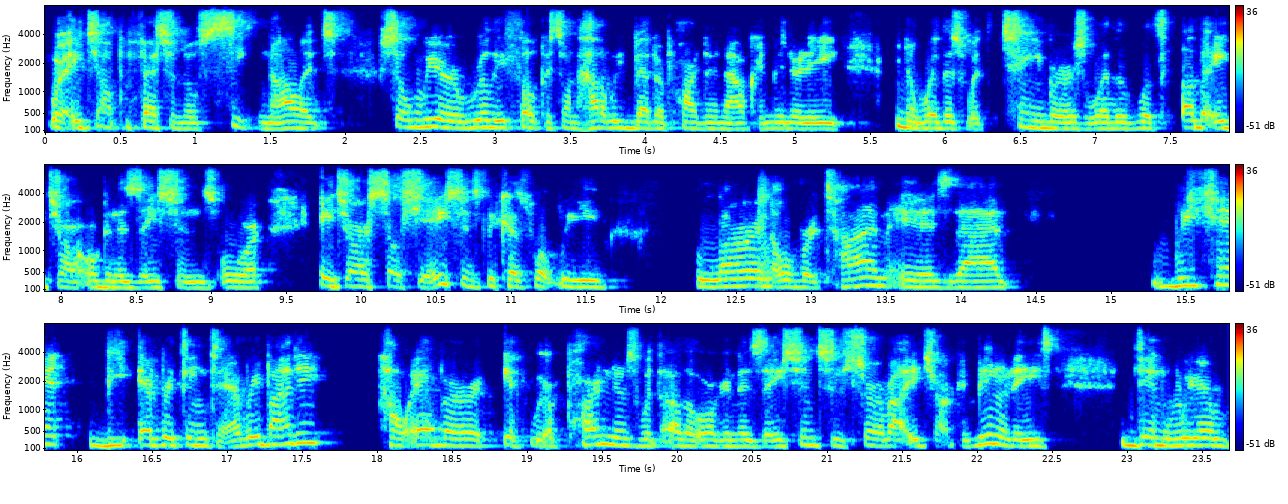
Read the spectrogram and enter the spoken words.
where HR professionals seek knowledge. So we are really focused on how do we better partner in our community, you know, whether it's with chambers, whether with other HR organizations or HR associations, because what we learn over time is that we can't be everything to everybody. However, if we're partners with other organizations who serve our HR communities, then we're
